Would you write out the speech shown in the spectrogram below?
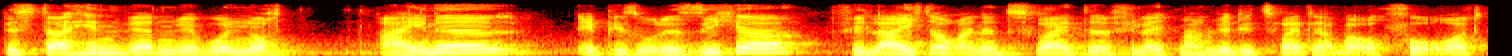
Bis dahin werden wir wohl noch eine Episode sicher, vielleicht auch eine zweite, vielleicht machen wir die zweite aber auch vor Ort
